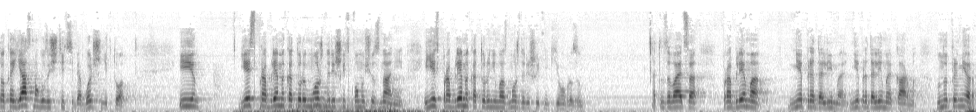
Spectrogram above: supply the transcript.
только я смогу защитить себя, больше никто. И есть проблемы, которые можно решить с помощью знаний. И есть проблемы, которые невозможно решить никаким образом. Это называется проблема непреодолимая, непреодолимая карма. Ну, например,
